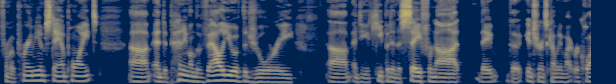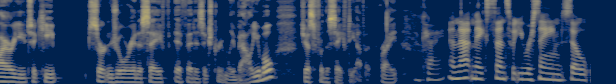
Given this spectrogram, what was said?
from a premium standpoint, um, and depending on the value of the jewelry, um, and do you keep it in a safe or not? They the insurance company might require you to keep certain jewelry in a safe if it is extremely valuable, just for the safety of it, right? Okay. And that makes sense what you were saying. So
